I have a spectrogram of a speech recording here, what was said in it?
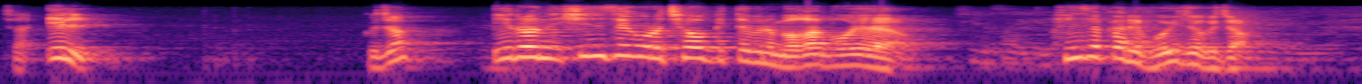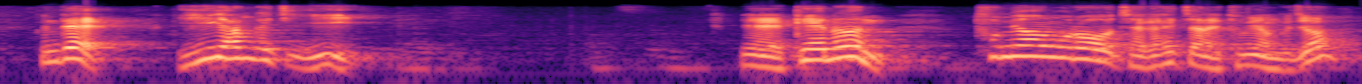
자, 1. 그죠? 1은 흰색으로 채웠기 때문에 뭐가 보여요? 흰 색깔이 보이죠, 그죠? 근데 2 한 거지, 2. 예, 걔는 투명으로 제가 했잖아요. 투명, 그죠?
